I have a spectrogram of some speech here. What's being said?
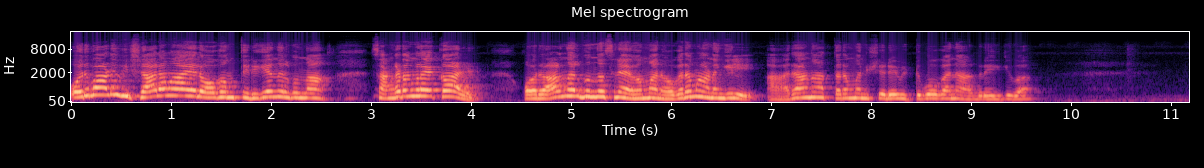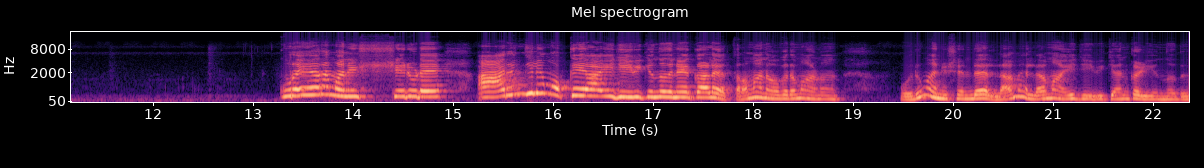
ഒരുപാട് വിശാലമായ ലോകം തിരികെ നൽകുന്ന സങ്കടങ്ങളെക്കാൾ ഒരാൾ നൽകുന്ന സ്നേഹം മനോഹരമാണെങ്കിൽ ആരാണ് അത്തരം മനുഷ്യരെ വിട്ടുപോകാൻ ആഗ്രഹിക്കുക? കുറേയേറെ മനുഷ്യരുടെ ആരെങ്കിലും ഒക്കെയായി ജീവിക്കുന്നതിനേക്കാൾ എത്ര മനോഹരമാണ് ഒരു മനുഷ്യന്റെ എല്ലാം എല്ലാമായി ജീവിക്കാൻ കഴിയുന്നത്?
